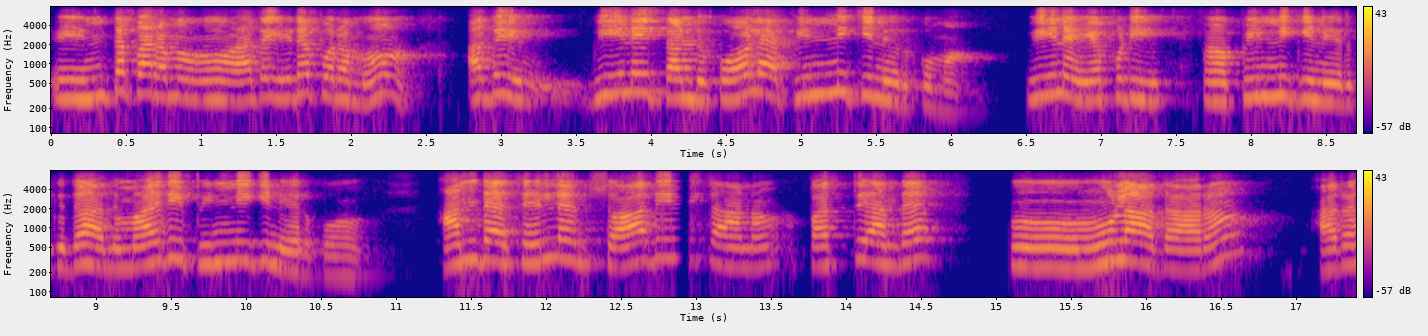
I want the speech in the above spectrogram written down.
இந்த பரமும் அதை இடப்புறமும் அது வீணை தண்டு போல பின்னிக்கின்னு இருக்குமா? வீணை எப்படி பின்னிக்கின்னு இருக்குதோ அது மாதிரி பின்னிக்கின்னு இருக்கும். அந்த செல்லன் சுவாதிஷ்டானம் ஃபர்ஸ்ட் அந்த மூலாதாரம் அர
